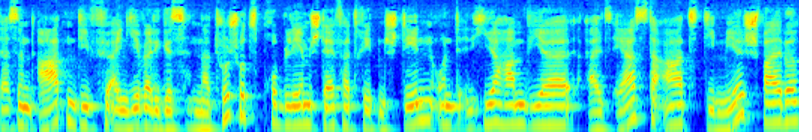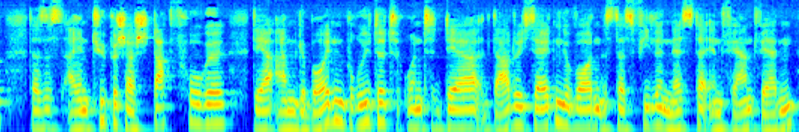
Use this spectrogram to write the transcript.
Das sind Arten, die für ein jeweiliges Naturschutzproblem stellvertretend stehen. Und hier haben wir als erste Art die Mehlschwalbe. Das ist ein typischer Stadtvogel, der an Gebäuden brütet und der dadurch selten geworden ist, dass viele Nester entfernt werden.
